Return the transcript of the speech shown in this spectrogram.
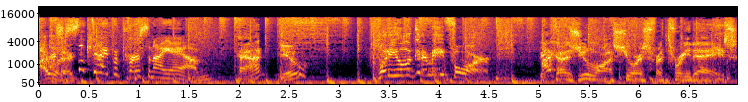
I would have. the type of person I am. Pat, you? What are you looking at me for? Because you lost yours for three days.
